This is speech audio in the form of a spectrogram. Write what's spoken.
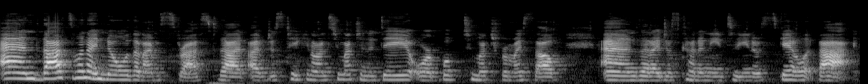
And that's when I know that I'm stressed, that I've just taken on too much in a day or booked too much for myself and that I just kind of need to, you know, scale it back.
